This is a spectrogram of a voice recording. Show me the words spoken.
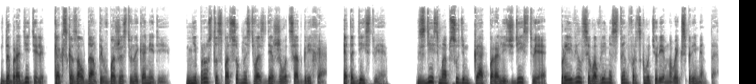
Добродетель, как сказал Данте в Божественной комедии, не просто способность воздерживаться от греха, это действие. Здесь мы обсудим, как паралич действия проявился во время Стэнфордского тюремного эксперимента.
